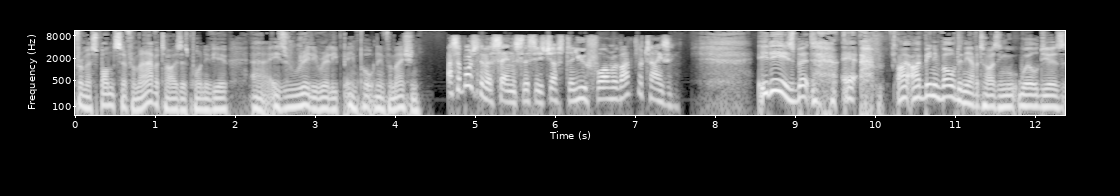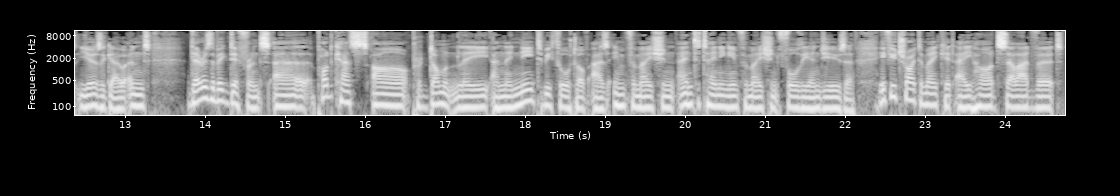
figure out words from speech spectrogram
from a sponsor, from an advertiser's point of view, uh, is really really important information. I suppose in a sense this is just a new form of advertising. It is, but uh, I, have been involved in the advertising world years years ago, and there is a big difference. Uh, podcasts are predominantly, and they need to be thought of as information, entertaining information for the end user. If you try to make it a hard sell advert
